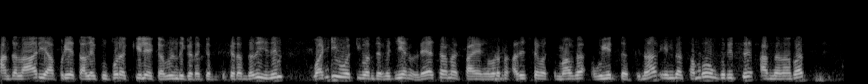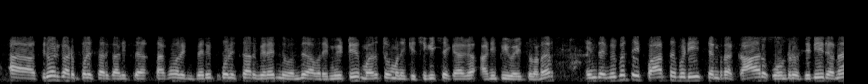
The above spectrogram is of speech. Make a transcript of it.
அந்த லாரி அப்படியே தலைப்பு தலைக்குப்புற கீழே கவிழ்ந்து கிடக்க கிடந்தது. இதில் வண்டி ஓட்டி வந்த விஜயன் லேசான காயங்களுடன் அதிர்ஷ்டவசமாக உயிர் தப்பினார். இந்த சம்பவம் குறித்து அந்த நபர் திருவேற்காடு போலீசாருக்கு அளித்த தகவலின் பேரில் போலீசார் விரைந்து வந்து அவரை மீட்டு மருத்துவமனைக்கு சிகிச்சைக்காக அனுப்பி வைத்துள்ளனர். இந்த விபத்தை பார்த்தபடி சென்ற கார் ஒன்று திடீரென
